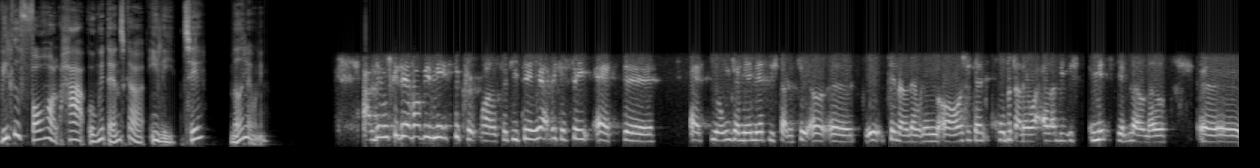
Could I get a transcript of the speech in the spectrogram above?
Hvilket forhold har unge danskere egentlig til madlavning? Jamen, det er måske der, hvor vi er mest bekymrede, fordi det er her, vi kan se, at, øh, at de unge bliver mere og mere distanceret øh, til madlavningen, og også den gruppe, der laver allermest mindst hjemmelavet mad, øh,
